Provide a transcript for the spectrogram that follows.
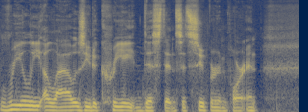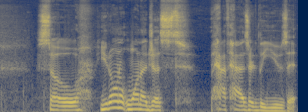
really allows you to create distance. It's super important. So you don't want to just haphazardly use it.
